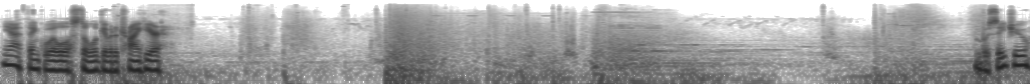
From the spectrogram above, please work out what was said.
Yeah, I think we'll still give it a try here. Boseiju,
